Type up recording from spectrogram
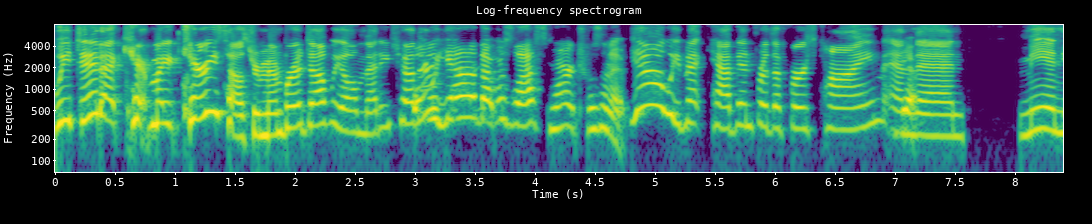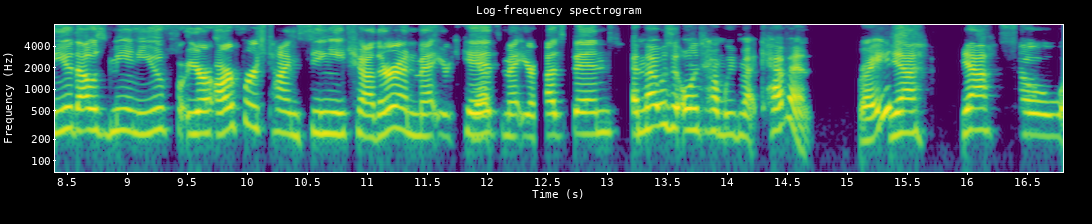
We did at Car- my Carrie's house. Remember, Adelle? We all met each oh, other. Oh yeah, that was last March, wasn't it? Yeah, we met Kevin for the first time, and yeah. then me and you. That was me and you for your our first time seeing each other, and met your kids, yep. met your husband, and that was the only time we've met Kevin, right? Yeah, yeah. So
